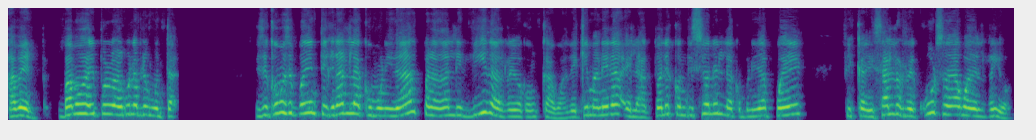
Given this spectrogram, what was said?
A ver, vamos a ir por alguna pregunta. Dice, ¿cómo se puede integrar la comunidad para darle vida al río Concagua? ¿De qué manera en las actuales condiciones la comunidad puede fiscalizar los recursos de agua del río?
